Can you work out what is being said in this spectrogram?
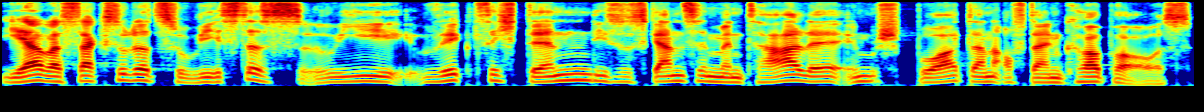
Ja, was sagst du dazu? Wie ist das? Wie wirkt sich denn dieses ganze Mentale im Sport dann auf deinen Körper aus?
